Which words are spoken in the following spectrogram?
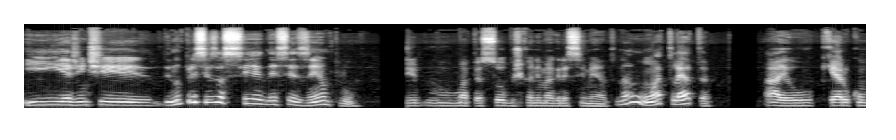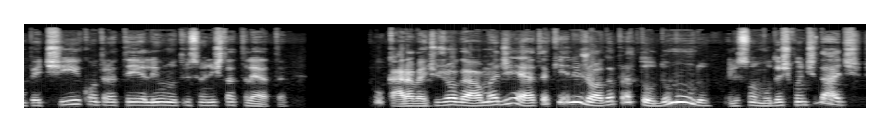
E a gente não precisa ser nesse exemplo de uma pessoa buscando emagrecimento. Não, um atleta. Ah, eu quero competir, contratei ali um nutricionista atleta. O cara vai te jogar uma dieta que ele joga para todo mundo. Ele só muda as quantidades.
